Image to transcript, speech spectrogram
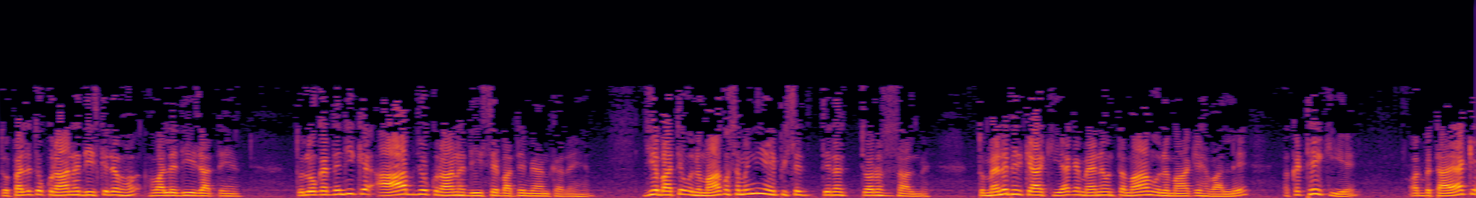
تو پہلے تو قرآن حدیث کے جب حوالے دیے جاتے ہیں، تو لوگ کہتے ہیں جی کہ آپ جو قرآن حدیث سے باتیں بیان کر رہے ہیں، یہ باتیں علماء کو سمجھ نہیں آئی پچھلے تیرہ، چودہ سو سال میں۔ تو میں نے پھر کیا کیا کہ میں نے ان تمام علماء کے حوالے اکٹھے کیے اور بتایا کہ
